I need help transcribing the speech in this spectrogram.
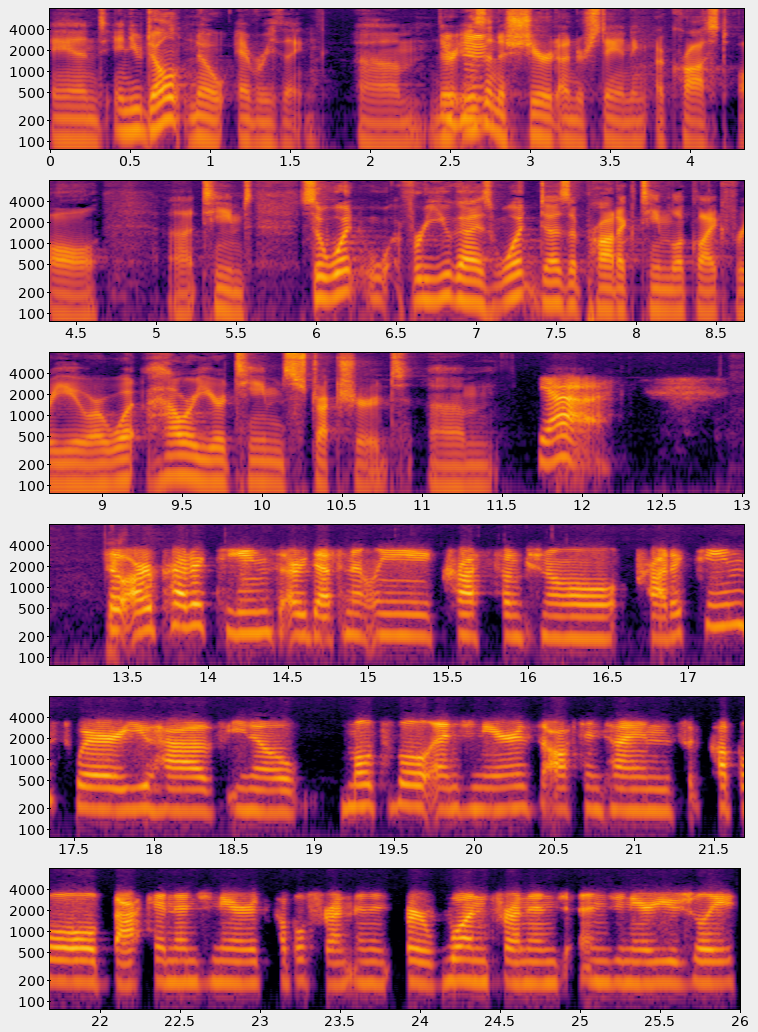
And and you don't know everything. Um, there mm-hmm. not a shared understanding across all uh, teams. So what for you guys? What does a product team look like for you, or what? How are your teams structured? Um, yeah. So our product teams are definitely cross-functional product teams where you have, you know, multiple engineers, oftentimes a couple back-end engineers, couple front-end or one front-end engineer usually.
